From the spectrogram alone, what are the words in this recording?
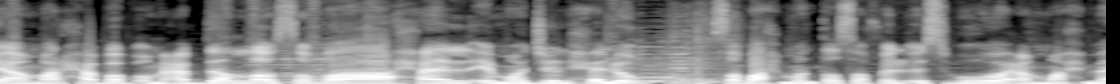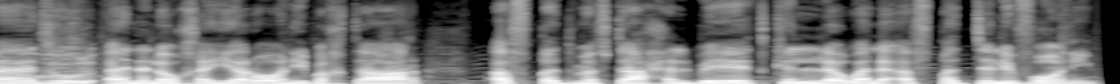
يا مرحبا بأم عبد الله وصباح الإيموجي الحلو. صباح منتصف الأسبوع أم أحمد وأنا لو خيروني بختار أفقد مفتاح البيت كله ولا أفقد تليفوني.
